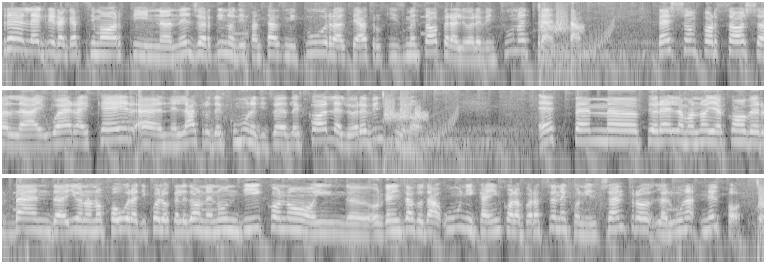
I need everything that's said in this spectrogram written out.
Tre allegri ragazzi morti in Nel Giardino dei Fantasmi Tour al Teatro Kismet Opera alle ore 21.30. Fashion for Social I Wear I Care eh, nell'atrio del comune di Gioia del Colle alle ore 21. FM Fiorella Mannoia Cover Band Io non ho paura di quello che le donne non dicono in, eh, organizzato da Unica in collaborazione con il centro La Luna nel Pozzo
